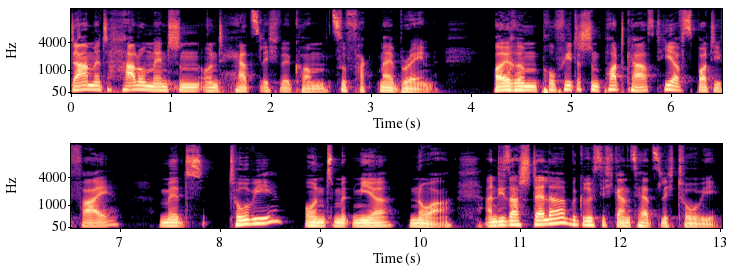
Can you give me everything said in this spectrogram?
damit hallo Menschen und herzlich willkommen zu Fuck My Brain, eurem prophetischen Podcast hier auf Spotify mit Tobi und mit mir Noah. An dieser Stelle begrüße ich ganz herzlich Tobi.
